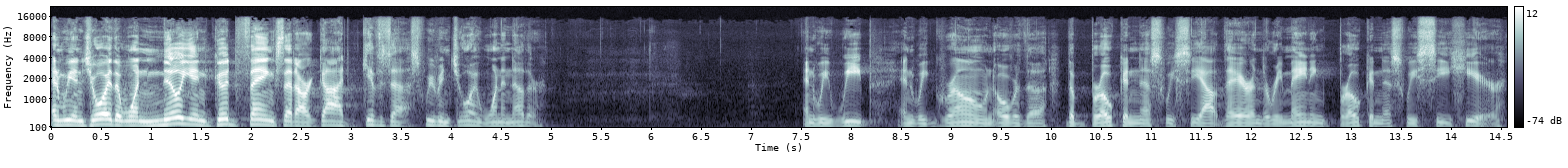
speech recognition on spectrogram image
and we enjoy the one million good things that our God gives us. We enjoy one another and we weep and we groan over the, the brokenness we see out there and the remaining brokenness we see here.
